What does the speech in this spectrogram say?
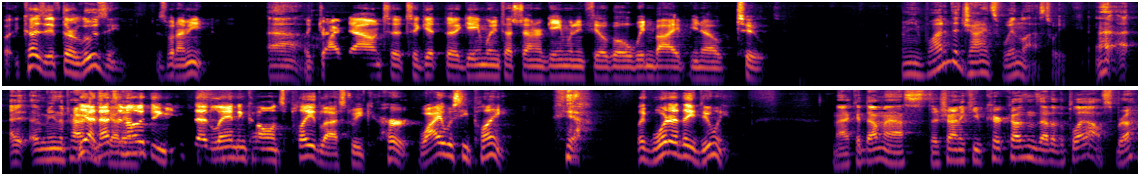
But because if they're losing, is what I mean. Uh, Like drive down to to get the game winning touchdown or game winning field goal, win by you know two. I mean, why did the Giants win last week? I, I, I mean, the Packers. yeah, that's another in- thing. You said Landon Collins played last week hurt. Why was he playing? Yeah, Like, what are they doing? Mac a dumbass. They're trying to keep Kirk Cousins out of the playoffs, bruh.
